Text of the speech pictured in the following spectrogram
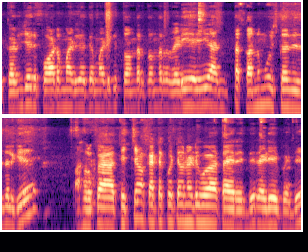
ఇక్కడ నుంచి అయితే పోవడం మటుకు అయితే మటుకి తొందర తొందర రెడీ అయ్యి అంత కన్ను మూసుకొని చేసేసరికి అసలు ఒక తెచ్చాం కట్ట కొట్టామన్నట్టుగా తయారైద్ది రెడీ అయిపోయింది.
